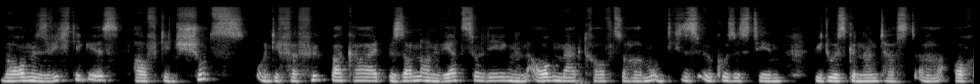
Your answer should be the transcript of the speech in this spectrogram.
warum es wichtig ist, auf den Schutz und die Verfügbarkeit besonderen Wert zu legen, ein Augenmerk drauf zu haben und dieses Ökosystem, wie du es genannt hast, äh, auch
